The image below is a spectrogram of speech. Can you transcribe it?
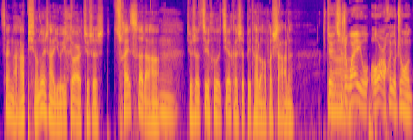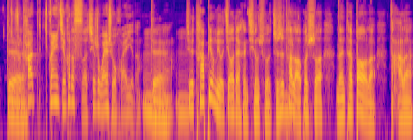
在哪个评论上有一段就是揣测的哈，嗯就说最后杰克是被他老婆杀的。对，啊。其实我也有偶尔会有这种，就是他关于杰克的死，其实我也是有怀疑的。嗯，对嗯。其实他并没有交代很清楚，只是他老婆说轮胎爆了，打了，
